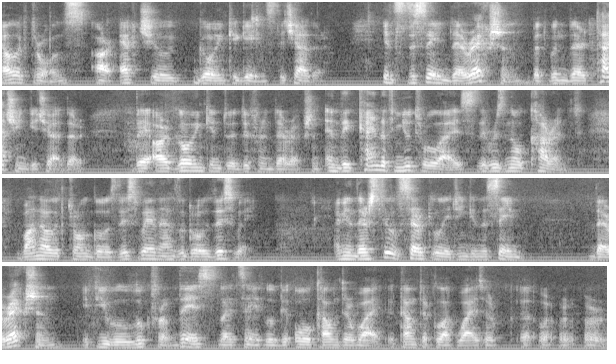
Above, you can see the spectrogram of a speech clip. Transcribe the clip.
electrons are actually going against each other. It's the same direction, but when they're touching each other, they are going into a different direction and they kind of neutralize. There is no current. One electron goes this way and another goes this way. I mean, they're still circulating in the same direction. If you will look from this, let's say it will be all counter counterclockwise or, or, or, or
